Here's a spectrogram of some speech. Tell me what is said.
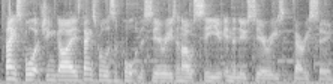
Thanks for watching, guys. Thanks for all the support in the series, and I will see you in the new series very soon.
